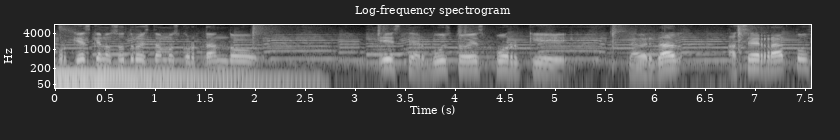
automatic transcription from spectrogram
¿Por es que nosotros estamos cortando este arbusto es porque la verdad hace ratos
